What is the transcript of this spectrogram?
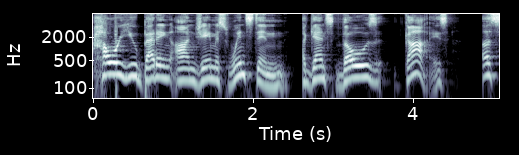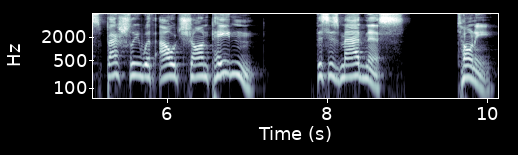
how are you betting on Jameis Winston against those guys, especially without Sean Payton. This is madness. Tony,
